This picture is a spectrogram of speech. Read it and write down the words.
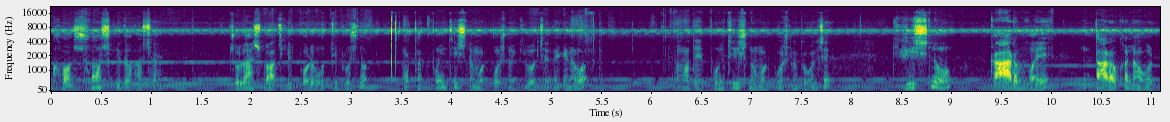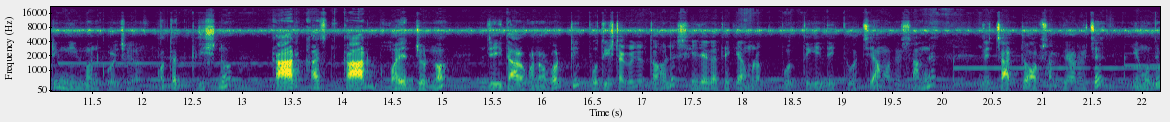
ঘ, সংস্কৃত ভাষায়। চলে আসব আজকের পরবর্তী প্রশ্ন। অর্থাৎ পঁয়ত্রিশ নম্বর প্রশ্ন কি বলছে? দেখে নেব। আমাদের পঁয়ত্রিশ নম্বর প্রশ্ন তো বলছে, কৃষ্ণ কার ভয়ে দ্বারকা নগরটি নির্মাণ করেছিল? অর্থাৎ কৃষ্ণ কার কাজ কার ভয়ের জন্য যেই দ্বারকা নগরটি প্রতিষ্ঠা করেছিল তাহলে সেই জায়গা থেকে আমরা প্রত্যেকেই দেখতে পাচ্ছি আমাদের সামনে যে চারটে অপশান দেওয়া রয়েছে। এর মধ্যে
